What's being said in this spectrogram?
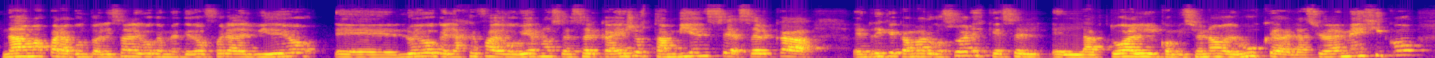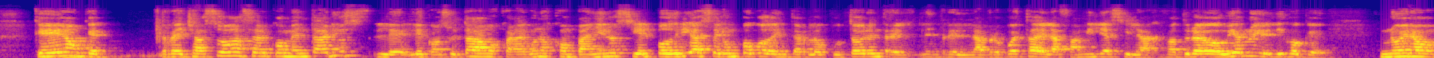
Nada más para puntualizar algo que me quedó fuera del video, eh, luego que la jefa de gobierno se acerca a ellos, también se acerca Enrique Camargo Suárez, que es el, actual comisionado de búsqueda de la Ciudad de México, que aunque rechazó hacer comentarios, le, consultábamos con algunos compañeros si él podría ser un poco de interlocutor entre, entre la propuesta de las familias y la jefatura de gobierno, y él dijo que no era,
